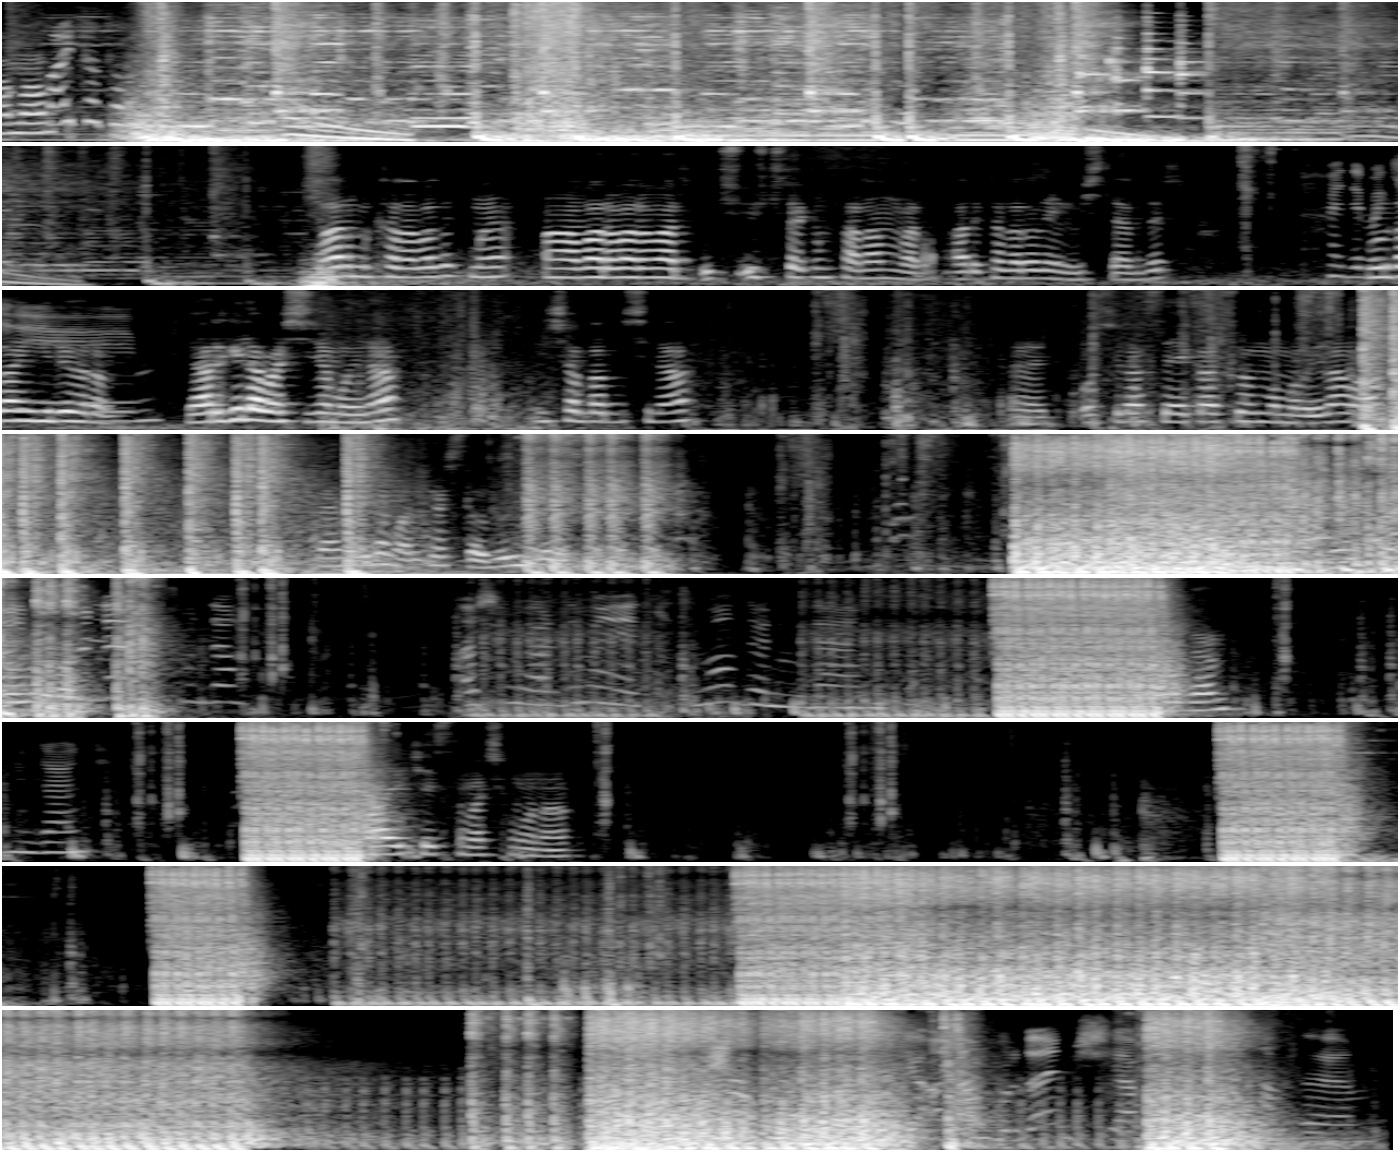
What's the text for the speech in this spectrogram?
Tamam. Atalım. Var mı kalabalık mı? Aa var var var. 3 3 takım falan var. Arkalara da inmişlerdir. Hadi Buradan bakayım. giriyorum. Yargıyla başlayacağım oyuna. İnşallah bir silah. Evet, o silah SKS olmamalıydı ama ben dedim arkadaşlar duymuyoruz. Neyse, olur bak. Bismillah, bismillah. Aşkım yardım al önümden. Neden? Neden? Ay kestim aşkım ona. Ya adam buradaymış ya. Ben sandım.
